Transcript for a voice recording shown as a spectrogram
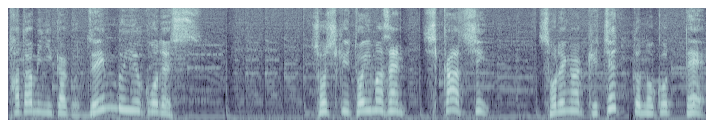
畳に書く全部有効です。書式問いません。しかしそれがきちっと残って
